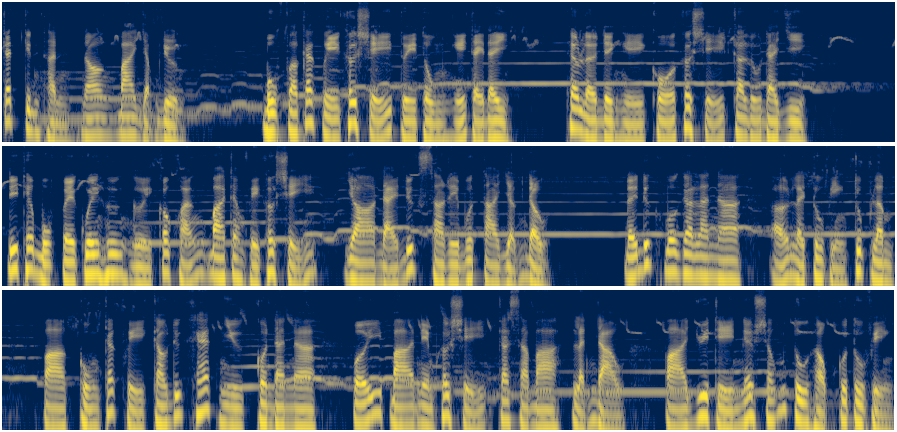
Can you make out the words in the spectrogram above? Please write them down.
cách kinh thành non ba dặm đường. Bụt và các vị khất sĩ tùy tùng nghỉ tại đây, theo lời đề nghị của khất sĩ Kaludaji. Đi theo Bụt về quê hương người có khoảng 300 vị khất sĩ do Đại Đức Sariputta dẫn đầu. Đại Đức Mogalana ở lại tu viện Trúc Lâm và cùng các vị cao đức khác như Kondana với ba anh em khất sĩ Kasaba lãnh đạo và duy trì nếp sống tu học của tu viện.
